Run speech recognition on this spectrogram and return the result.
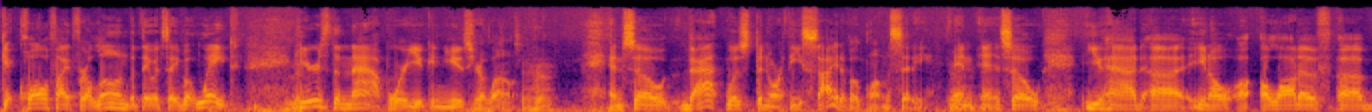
get qualified for a loan, but they would say, but wait, here's the map where you can use your loan. And so that was the northeast side of Oklahoma City. And, and so you had, uh, you know, a, a lot of. Uh,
